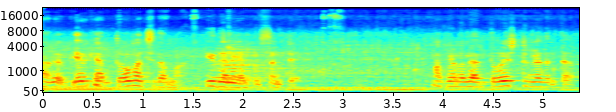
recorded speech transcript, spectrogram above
ఆరోగ్యానికి ఎంతో మంచిదమ్మా ఈ ధనియాల పులుసు అంటే మా పిల్లలు ఎంతో ఇష్టంగా తింటారు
